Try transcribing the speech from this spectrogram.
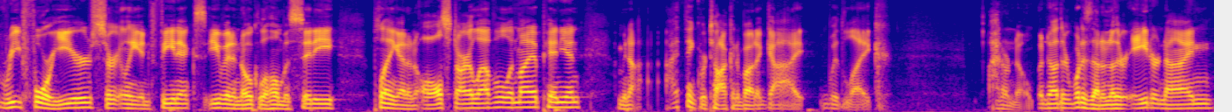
three, four years, certainly in Phoenix, even in Oklahoma City, playing at an all star level, in my opinion. I mean, I, I think we're talking about a guy with like I don't know, another, what is that, another eight or nine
